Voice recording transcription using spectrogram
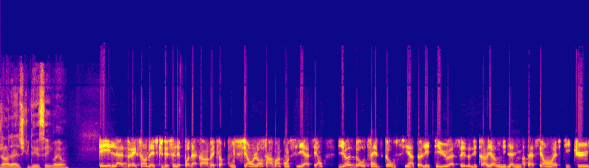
gens-là, SQDC, voyons et la direction de la SQDC n'est pas d'accord avec leur position. Là, on s'en va en conciliation. Il y a d'autres syndicats aussi. Hein. Tu as les TUAC, les Travailleurs unis de l'alimentation, FTQ.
